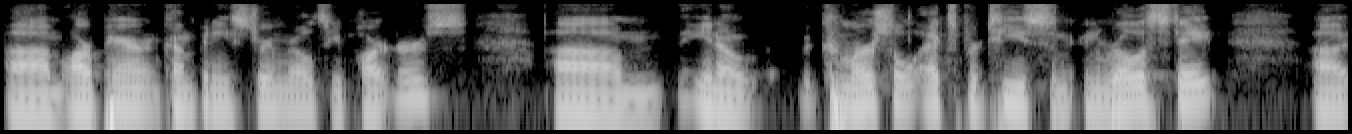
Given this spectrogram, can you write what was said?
Um, our parent company, Stream Realty Partners, um, you know, commercial expertise in, in real estate. Uh,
